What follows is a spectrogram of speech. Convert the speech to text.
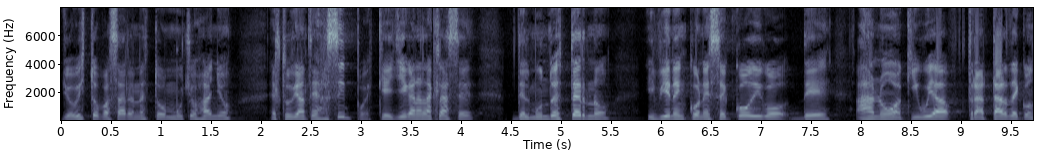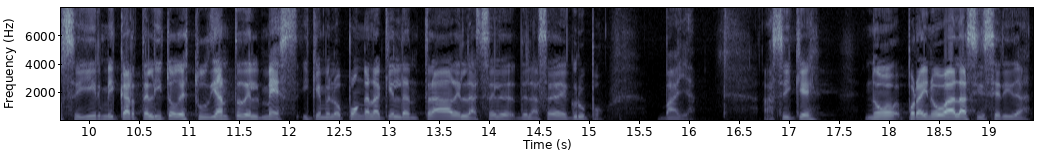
yo he visto pasar en estos muchos años estudiantes así, pues, que llegan a la clase del mundo externo y vienen con ese código de, ah, no, aquí voy a tratar de conseguir mi cartelito de estudiante del mes y que me lo pongan aquí en la entrada de la sede, de del grupo. Vaya. Así que no, por ahí no va la sinceridad.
